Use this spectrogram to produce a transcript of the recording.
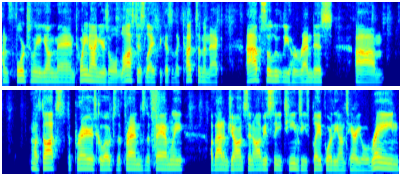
unfortunately, a young man, 29 years old, lost his life because of the cut to the neck. Absolutely horrendous. Um, my thoughts, the prayers go out to the friends, the family of Adam Johnson. Obviously, teams he's played for, the Ontario Reign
